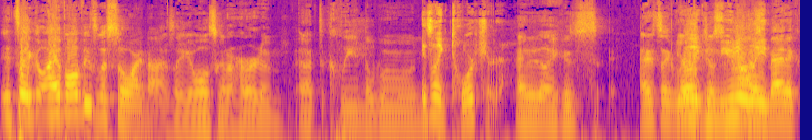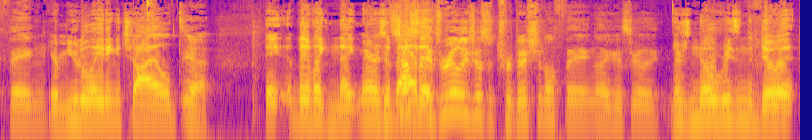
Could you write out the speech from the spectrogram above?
It's like I have all these lists, so why not? It's like, well, it's gonna hurt him, and I have to clean the wound, It's like torture. and it, like it's, and it's like You're, really like, just mutilate- a cosmetic thing. You're mutilating a child. yeah, They they have like nightmares it's about just, it. It's really just a traditional thing. Like it's really. There's no reason to do it.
